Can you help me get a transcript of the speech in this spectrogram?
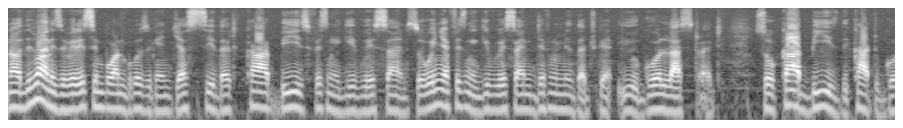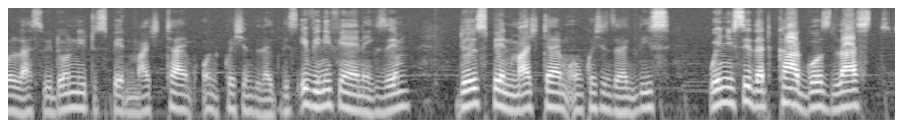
Now this one is a very simple one because you can just see that car b is facing a giveaway sign. So when you're facing a giveaway sign it definitely means that you can you go last right? So car b is the car to go last. We don't need to spend much time on questions like this. Even if you're in an exam don't spend much time on questions like this? When you see that car goes last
